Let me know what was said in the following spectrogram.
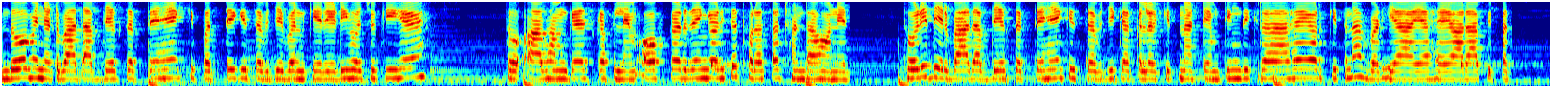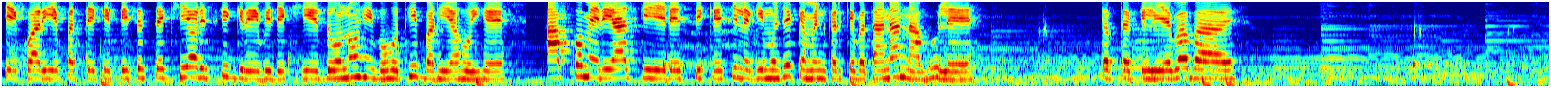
दो मिनट बाद आप देख सकते हैं कि पत्ते की सब्ज़ी बन के रेडी हो चुकी है। तो अब हम गैस का फ्लेम ऑफ़ कर देंगे और इसे थोड़ा सा ठंडा होने थोड़ी देर बाद आप देख सकते हैं कि सब्ज़ी का कलर कितना टेम्पटिंग दिख रहा है और कितना बढ़िया आया है और आप एक बार ये पत्ते के पीसेस देखिए और इसकी ग्रेवी देखिए। दोनों ही बहुत ही बढ़िया हुई है। आपको मेरी आज की ये रेसिपी कैसी लगी मुझे कमेंट करके बताना ना भूले। तब तक के लिए बाय बाय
